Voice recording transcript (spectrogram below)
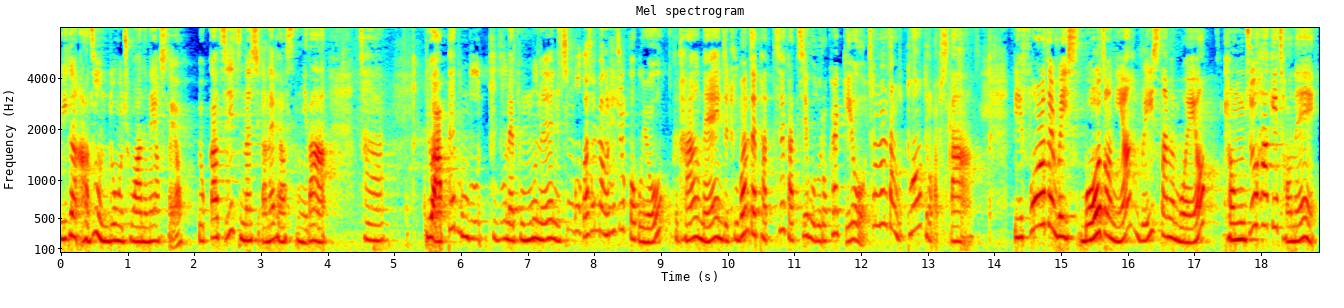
릭은 아주 운동을 좋아하는 애였어요. 요까지 지난 시간에 배웠습니다. 자, 요 앞에 부분, 부분의 본문은 친구가 설명을 해줄 거고요. 그 다음에 이제 두 번째 파트 같이 보도록 할게요. 첫 문장부터 들어갑시다. Before the race, 뭐 전이야? race 하면 뭐예요? 경주하기 전에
